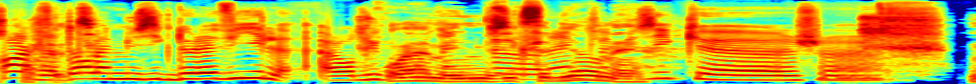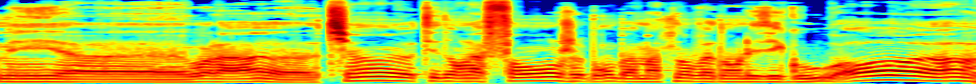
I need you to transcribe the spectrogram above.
Oh, j'adore la musique de la ville. Alors du coup, Ouais, mais une que- musique, c'est bien, mais- musique, euh, je... Mais euh, voilà, euh, tiens, t'es dans la fange, bon bah maintenant on va dans les égouts. Oh, ah,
